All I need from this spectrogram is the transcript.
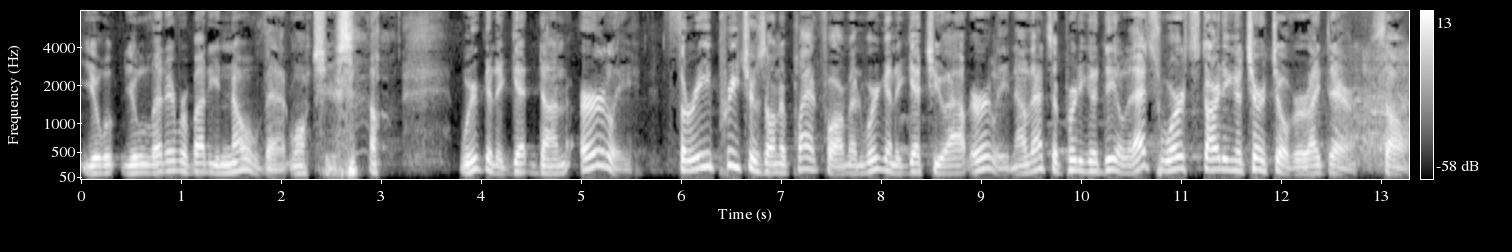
you'll you'll let everybody know that, won't you?" So we're going to get done early. three preachers on a platform, and we're going to get you out early. Now, that's a pretty good deal. That's worth starting a church over right there. So.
